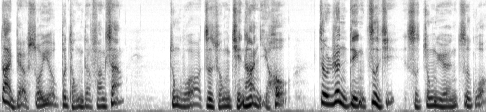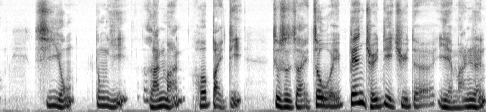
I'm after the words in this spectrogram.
代表所有不同的方向。中国自从秦汉以后，就认定自己是中原之国，西戎、东夷、南蛮和北狄，就是在周围边陲地区的野蛮人。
